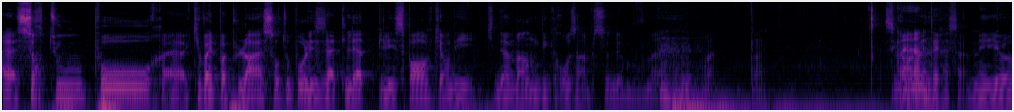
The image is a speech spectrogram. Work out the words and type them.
Euh, surtout pour euh, qui va être populaire, surtout pour les athlètes puis les sports qui ont des qui demandent des grosses amplitudes de mouvement. Mhm. C'est quand même intéressant. Mais il y a. euh,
